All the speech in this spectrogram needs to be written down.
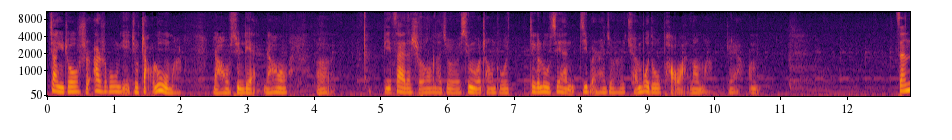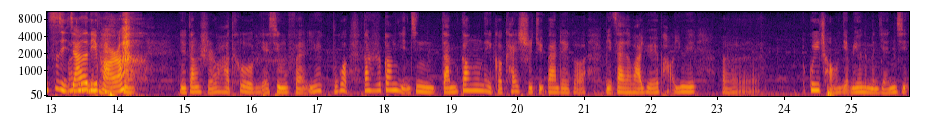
降一周是二十公里就找路嘛。然后训练，然后，呃，比赛的时候呢，就是胸有成竹，这个路线基本上就是全部都跑完了嘛，这样，嗯。咱自己家的地盘啊，因为当时的话特别兴奋，因为不过当时刚引进，咱们刚那个开始举办这个比赛的话，越野跑，因为呃规程也没有那么严谨，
